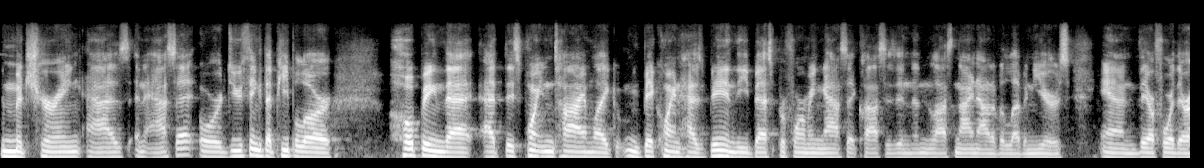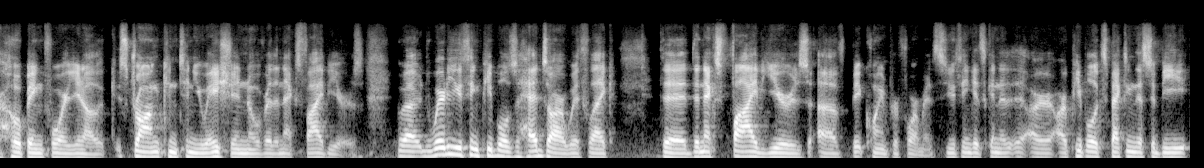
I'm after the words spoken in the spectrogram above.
maturing as an asset, or do you think that people are hoping that at this point in time, like mm, Bitcoin has been the best performing asset classes in the last nine out of 11 years. And therefore they're hoping for, you know, strong continuation over the next five years. Where do you think people's heads are with like, the the next five years of Bitcoin performance? Do you think it's gonna are are people expecting this to be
